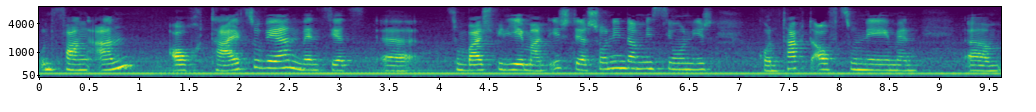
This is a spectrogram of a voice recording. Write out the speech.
und fang an, auch teilzuwerden, wenn es jetzt äh, zum Beispiel jemand ist, der schon in der Mission ist, Kontakt aufzunehmen, ähm,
